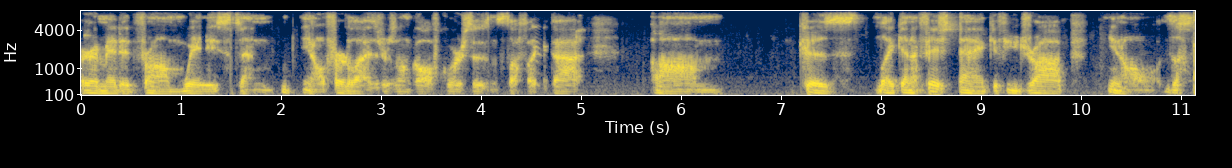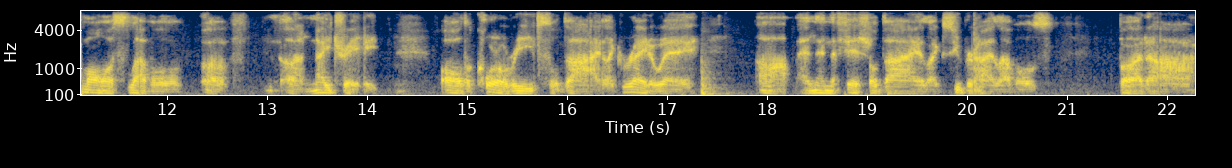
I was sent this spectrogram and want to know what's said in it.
are emitted from waste and you know fertilizers on golf courses and stuff like that. Because um, like in a fish tank, if you drop you know the smallest level of uh, nitrate, all the coral reefs will die like right away um, and then the fish will die like super high levels. But uh,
